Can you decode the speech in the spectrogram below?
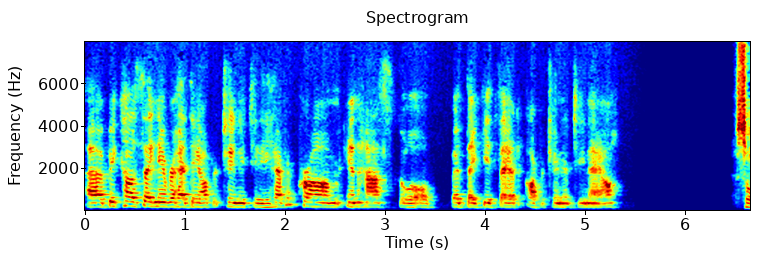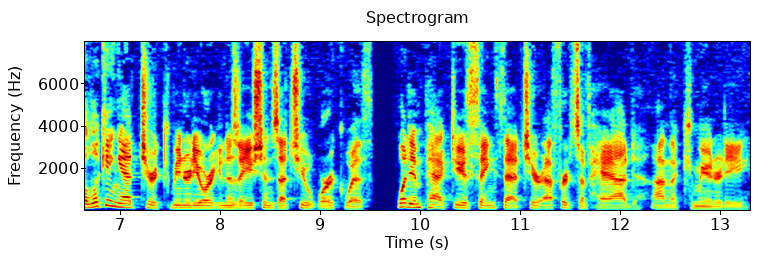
uh, because they never had the opportunity to have a prom in high school, but they get that opportunity now. So, looking at your community organizations that you work with, what impact do you think that your efforts have had on the community?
